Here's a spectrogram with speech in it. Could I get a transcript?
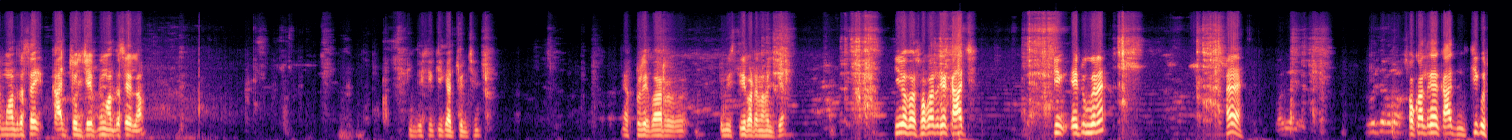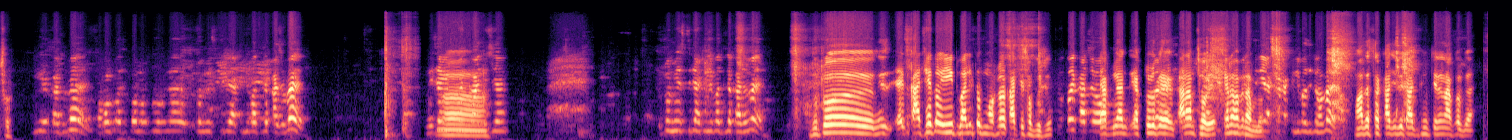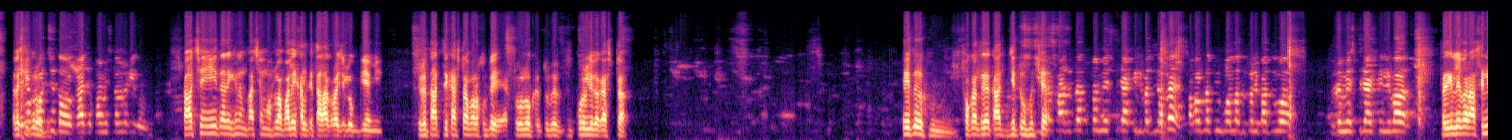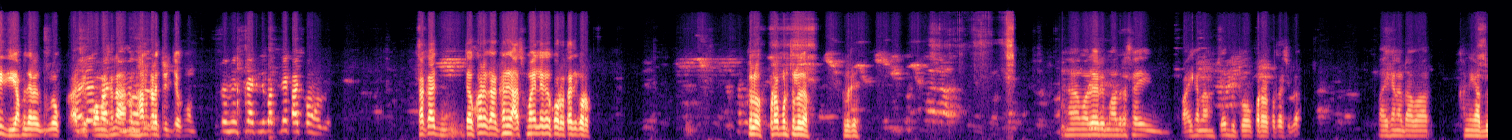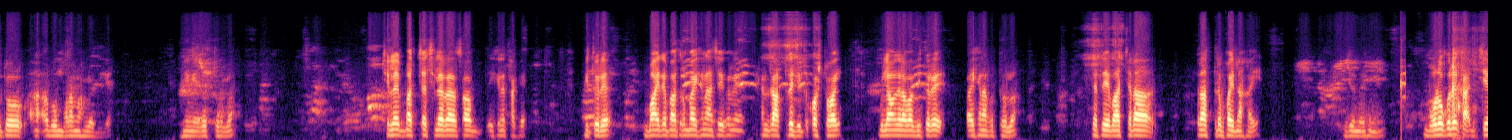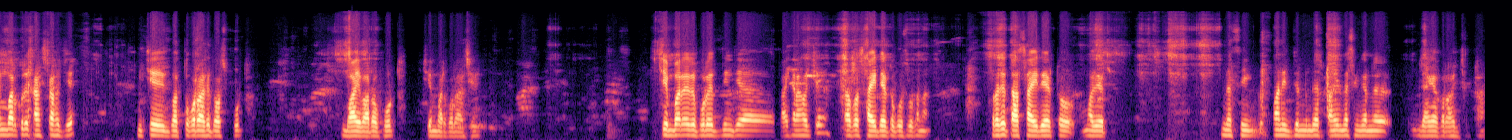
মাদ্রাসায় কাজ চলছে মাদ্রাসায় এলাম। দেখি কি কাজ চলছে। একটু এবার মিস্ত্রি পাঠানো হয়েছে। কি ব্যাপার, সকাল থেকে কাজ? কি, এইটুকু করে? হ্যাঁ? সকাল থেকে কাজ, কি করছ? কাজ নি- এ কাছে তো ইট বালি তো মশলার কাছে সবকিছু। এক লাখ একটু লোকে আরামসে হবে কেন হবে না বলো? মাদ্রাসার কাজ যদি কাজ তুমি টেনে না করবে তাহলে কি করবে? কাছে ইট আর এখানে কাছে মশলা বালি কালকে তালা করেছে লোক দিয়ে আমি। এটা তাড়াতাড়ি কাজটা আবার হবে একটু লোক একটু করে নিবে কাজটা। এই তো সকাল থেকে কাজ যেটুকু হচ্ছে। তাদেরকে লেবার আসেনি জি আমাদের লোক আজকে কম আছে না? ধান কাটা চলছে এখন। টাকা দাও করে খালি সময় লেগে করো তাই করো। চলো ফটাফট চলে যাও। হ্যাঁ আমাদের মাদ্রাসায় পায়খানা হচ্ছে দুটো করার কথা ছিল। পায়খানাটা আবার খানিক আর দুটো রুম বানানো হলো এদিকে। ভেঙে করতে হলো ছেলে বাচ্চা ছেলেরা সব এখানে থাকে। ভিতরে বাইরে বাথরুম পায়খানা আছে এখানে এখানে রাত্রে যেতে কষ্ট হয়। বলে আমাদের আবার ভিতরে পায়খানা করতে হলো, যাতে বাচ্চারা রাত্রে ভয় না খায়। এই জন্য এখানে বড় করে চেম্বার করে কাজটা হচ্ছে। নিচে গর্ত করা আছে দশ ফুট, বাই বারো ফুট চেম্বার করা আছে। চেম্বারের উপরের দিন যে পায়খানা হচ্ছে, তারপর সাইডে একটা গোসলখানা করা আছে। তার সাইডে একটা আমাদের মেশিন পানির জন্য, পানির মেশিন জন্য জায়গা করা হচ্ছে একটা।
